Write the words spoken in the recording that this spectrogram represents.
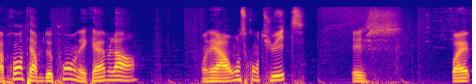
Après, en termes de points, on est quand même là. Hein. On est à 11 contre 8. Et ouais,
